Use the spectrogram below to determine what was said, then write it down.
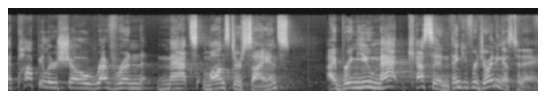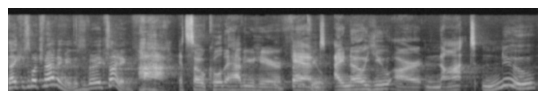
a popular show, Reverend Matt's Monster Science. I bring you Matt Kessen. Thank you for joining us today. Thank you so much for having me. This is very exciting. Ah, it's so cool to have you here. Thank and you. I know you are not new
